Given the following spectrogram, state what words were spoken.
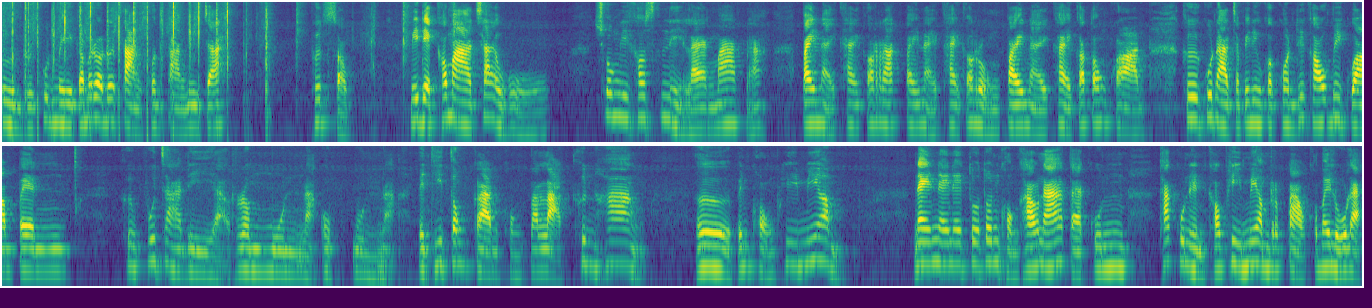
อื่นหรือคุณมีก็ไม่รู้ด้วยต่างคนต่างมีจ้ะพฤษภมีเด็กเข้ามาใช่โอ้โหช่วงนี้เขาเสน่ห์แรงมากนะไปไหนใครก็รักไปไหนใครก็หลงไปไหนใครก็ต้องการคือคุณอาจจะไปดีลกับคนที่เขามีความเป็นคือผู้จาดีอะระมุนอะอบอุ่นอะเป็นที่ต้องการของตลาดขึ้นห้าง เออ เป็นของพรีเมียม ในในในตัวตนของเขานะ แต่คุณถ้าคุณเห็นเขาพรีเมียมหรือเปล่าก็ไม่รู้แหละ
